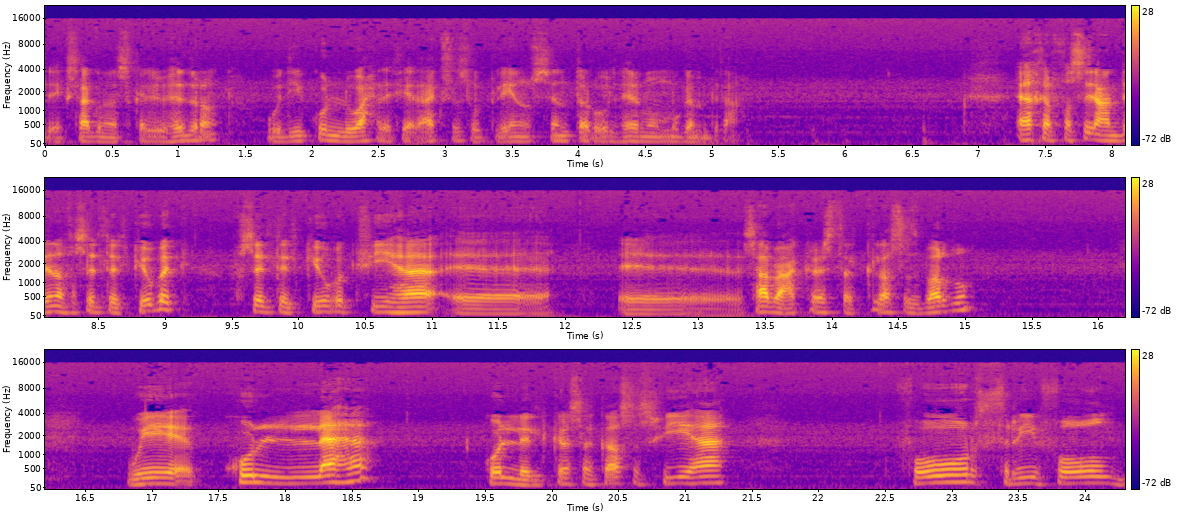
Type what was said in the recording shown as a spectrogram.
الاكساجونال سكاليوهيدرال ودي كل واحدة فيها الأكسس والبلين والسنتر والهيرمون موجن بتاعها. آخر فصيلة عندنا فصيلة الكيوبيك. فصيلة الكيوبيك فيها آآ سبعة كريستال كلاسز برضو. وكلها كل الكريستال كلاسز فيها فور ثري فولد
